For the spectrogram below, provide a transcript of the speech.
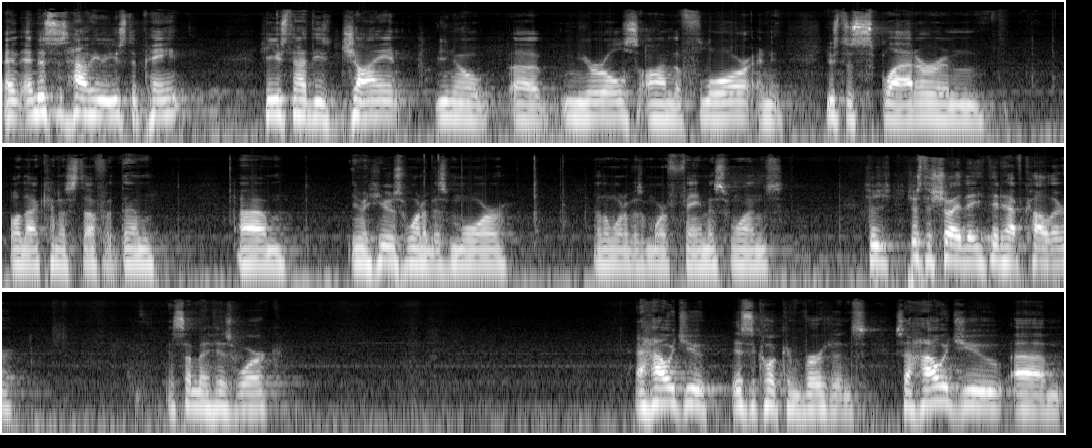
and, and this is how he used to paint. He used to have these giant, you know, uh, murals on the floor and used to splatter and all that kind of stuff with them. Um, you know, here's one of his more, another one of his more famous ones. So just to show you that he did have color in some of his work. And how would you, this is called convergence. So how would you um,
